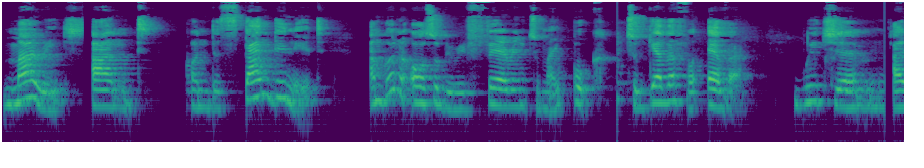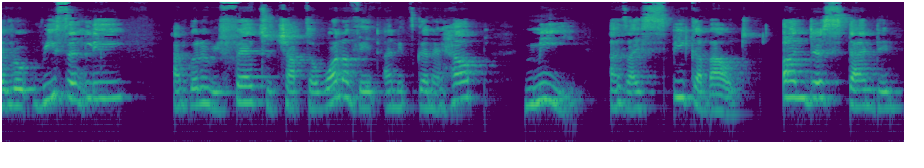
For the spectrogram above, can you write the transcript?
marriage and understanding it, I'm going to also be referring to my book, Together Forever, which um, I wrote recently. I'm going to refer to chapter one of it, and it's going to help me as I speak about understanding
